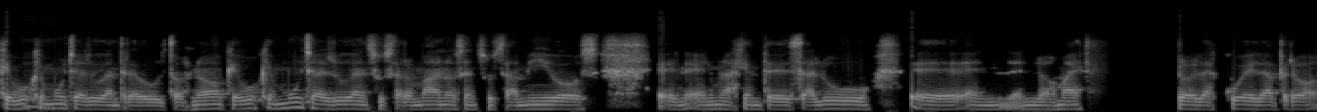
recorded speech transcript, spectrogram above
Que busque mucha ayuda entre adultos, ¿no? Que busque mucha ayuda en sus hermanos, en sus amigos, en, en un agente de salud, eh, en los maestros de la escuela, pero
